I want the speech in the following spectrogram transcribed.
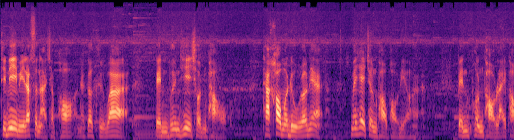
ที่นี่มีลักษณะเฉพาะนะก็คือว่าเป็นพื้นที่ชนเผ่า ถ้าเข้ามาดูแล้วเนี่ยไม่ใช่ชนเผ่าเผ่าเดียวฮะเป็นชนเผ่าหลายเผ่า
